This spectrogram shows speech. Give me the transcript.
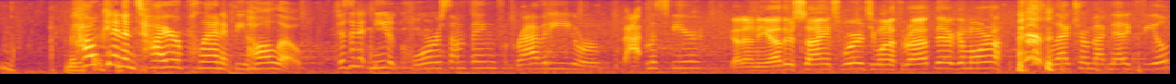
Hmm. How can an entire planet be hollow? Doesn't it need a core or something for gravity or atmosphere? Got any other science words you want to throw out there, Gamora? Electromagnetic field?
